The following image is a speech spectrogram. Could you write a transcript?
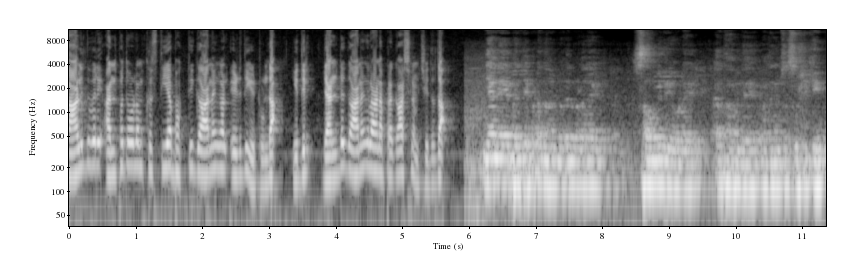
നാളിതുവരെ അൻപതോളം ക്രിസ്തീയ ഭക്തി ഗാനങ്ങൾ എഴുതിയിട്ടുണ്ട്. ഇതിൽ രണ്ട് ഗാനങ്ങളാണ് പ്രകാശനം ചെയ്തത്. ഞാൻ പരിചയപ്പെട്ട നാൾ മുതൽ വളരെ സൗമ്യതയോടെ കർത്താവിന്റെ വചനം ശുശ്രൂഷിക്കുകയും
